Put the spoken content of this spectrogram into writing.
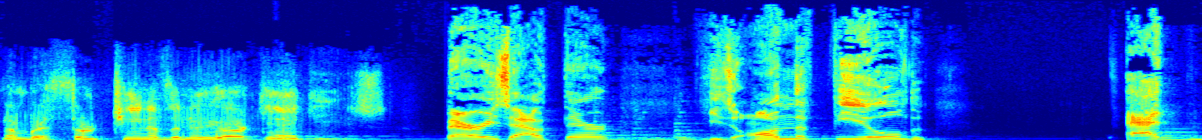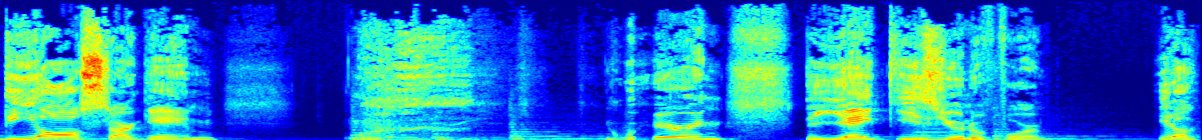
number 13 of the New York Yankees. Barry's out there. He's on the field at the All Star game wearing the Yankees uniform. You know,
